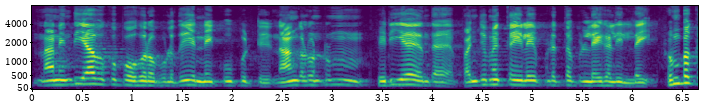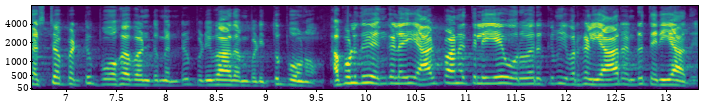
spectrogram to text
நான் இந்தியாவுக்கு போகிற பொழுது என்னை கூப்பிட்டு நாங்கள் ஒன்றும் பெரிய இந்த பஞ்சமெத்தையிலே பிடித்த பிள்ளைகள் இல்லை. ரொம்ப கஷ்டப்பட்டு போக வேண்டும் என்று பிடிவாதம் பிடித்து போனோம். அப்பொழுது எங்களை யாழ்ப்பாணத்திலேயே ஒருவருக்கும் இவர்கள் யார் என்று தெரியாது.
